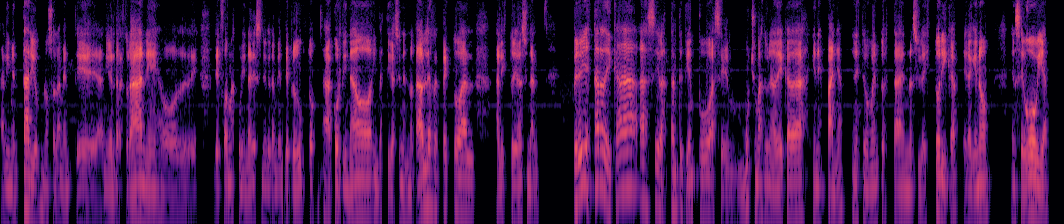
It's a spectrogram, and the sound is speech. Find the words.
alimentario, no solamente a nivel de restaurantes o de, formas culinarias, sino que también de productos. Ha coordinado investigaciones notables respecto a la historia nacional. Pero ella está radicada hace bastante tiempo, hace mucho más de una década en España. En este momento está en una ciudad histórica, era que no, en Segovia.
